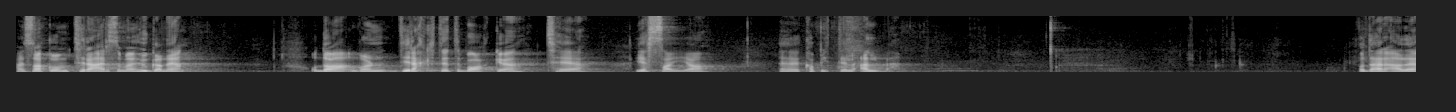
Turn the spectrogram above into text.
Han snakker om trær som er hugga ned. Og Da går han direkte tilbake til Jesaja eh, kapittel 11. Og Der er det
